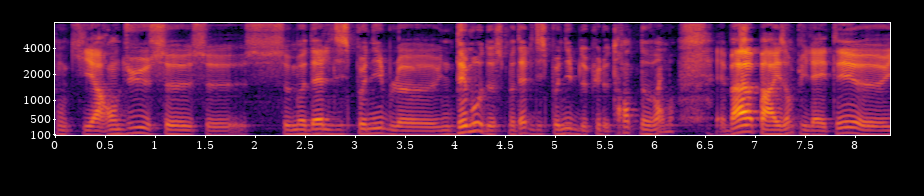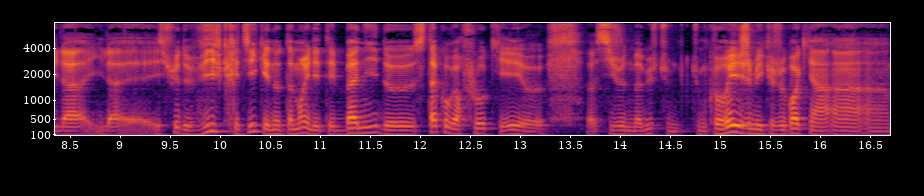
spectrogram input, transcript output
donc qui a rendu ce, ce, modèle disponible, euh, une démo de ce modèle disponible depuis le 30 novembre, et bah par exemple il a été, euh, il a, il a essuyé de vives critiques et notamment il était banni de Stack Overflow qui est, euh, si je ne m'abuse, tu, tu, me corriges, mais que je crois qu'il y a un,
